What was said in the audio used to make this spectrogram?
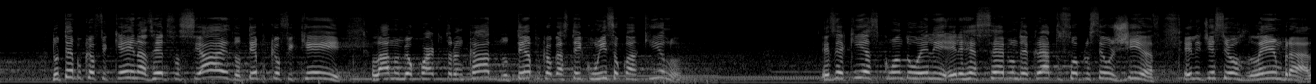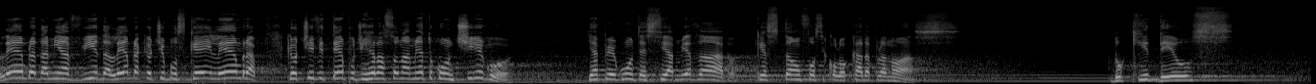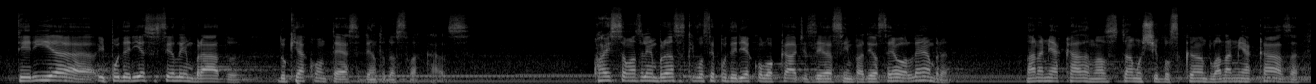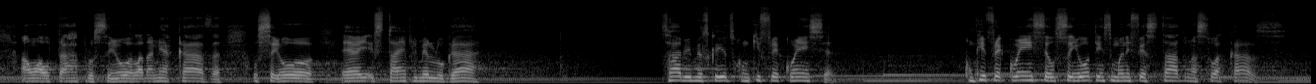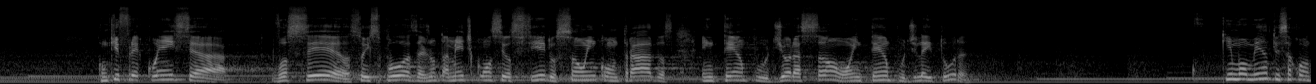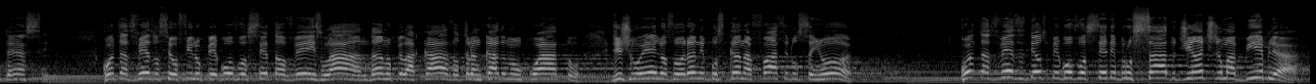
Do tempo que eu fiquei nas redes sociais, do tempo que eu fiquei lá no meu quarto trancado, do tempo que eu gastei com isso ou com aquilo? Ezequias, quando ele, ele recebe um decreto sobre os seus dias, ele diz: Senhor, lembra, lembra da minha vida, lembra que eu te busquei, lembra que eu tive tempo de relacionamento contigo. E a pergunta é se a mesma questão fosse colocada para nós: do que Deus teria e poderia se ser lembrado do que acontece dentro da sua casa? Quais são as lembranças que você poderia colocar, dizer assim para Deus: Senhor, lembra? Lá na minha casa nós estamos te buscando. Lá na minha casa há um altar para o Senhor. Lá na minha casa o Senhor é, está em primeiro lugar. Sabe, meus queridos, com que frequência? Com que frequência o Senhor tem se manifestado na sua casa? Com que frequência você, sua esposa, juntamente com seus filhos, são encontrados em tempo de oração ou em tempo de leitura? Que momento isso acontece? Quantas vezes o seu filho pegou você, talvez lá andando pela casa, ou trancado num quarto, de joelhos orando e buscando a face do Senhor? Quantas vezes Deus pegou você debruçado diante de uma Bíblia?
